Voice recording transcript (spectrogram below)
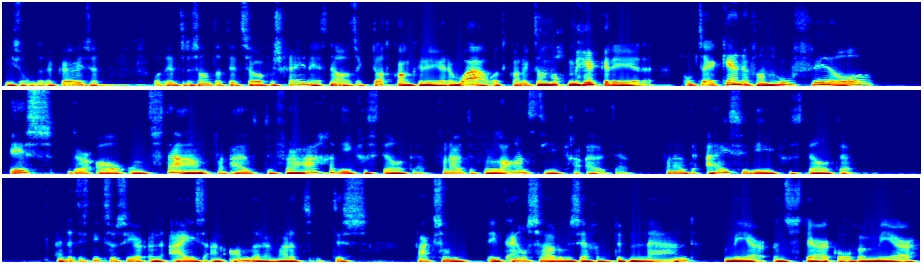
bijzondere keuze. Wat interessant dat dit zo verschenen is. Nou, als ik dat kan creëren, wauw, wat kan ik dan nog meer creëren? Om te erkennen van hoeveel is er al ontstaan vanuit de vragen die ik gesteld heb, vanuit de verlangens die ik geuit heb, vanuit de eisen die ik gesteld heb. En dat is niet zozeer een eis aan anderen, maar het, het is vaak zo'n, in het Engels zouden we zeggen demand, meer een sterke of een meer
